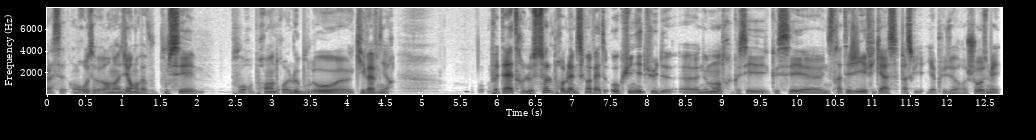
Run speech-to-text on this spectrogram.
Voilà, en gros, ça veut vraiment dire on va vous pousser pour prendre le boulot euh, qui va venir peut-être. Le seul problème, c'est qu'en fait, aucune étude euh, ne montre que c'est euh, une stratégie efficace, parce qu'il y a plusieurs choses, mais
